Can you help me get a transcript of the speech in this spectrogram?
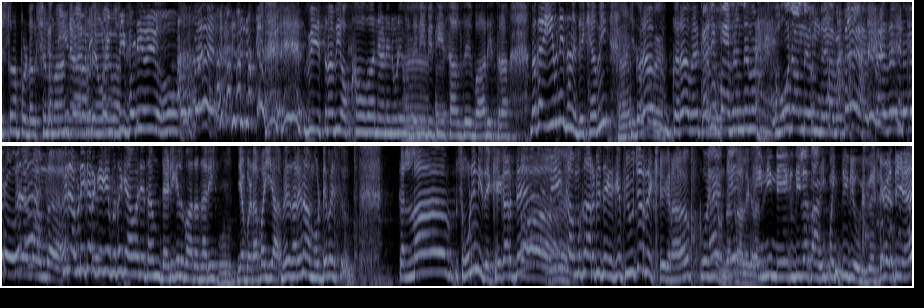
इस तरह प्रोडक्शन में 30 न्याणे न्यूड़े होने वा। 35 ਪੜੀ ਹੋਈ ਹੋਊ ਬਾਬੇ ਵੀ ਇਸ ਤਰ੍ਹਾਂ ਵੀ ਔਖਾ ਹੋਵਾ ਨਿਆਣੇ ਨੂਣੇ ਹੁੰਦੇ ਨਹੀਂ ਵੀ 30 ਸਾਲ ਦੇ ਬਾਅਦ ਇਸ ਤਰ੍ਹਾਂ ਮੈਂ ਕਿਹਾ ਇਹ ਵੀ ਨਹੀਂ ਥਾਨੇ ਦੇਖਿਆ ਵੀ ਕੀ ਹਿਸਾਬ ਕਰਾ ਕਿਤਾਬ ਹੈ? ਕਰਾ ਮੈਂ ਕਹਿੰਦੇ ਪੈਸੇ ਹੁੰਦੇ ਫਿਰ ਹੋ ਜਾਂਦੇ ਹੁੰਦੇ ਆ ਬੇਟੇ ਪੈਸੇ ਹੁੰਦੇ ਫਿਰ ਹੋ ਜਾਂਦਾ ਹੁੰਦਾ ਹੈ। फिर अपने घर के के पता क्या हुआ जैसे हम डैडी के लिए बात थारी या बड़ा भैया फिर सारे ना मोटे पे ਕੱਲਾ ਸੋਹਣੀ ਨਹੀਂ ਦੇਖੇ ਕਰਦੇ। ਵੀ ਕੰਮਕਾਰ ਵੀ ਦੇਖ ਕੇ ਫਿਊਚਰ ਦੇਖੇ ਕਰਾ ਕੋਈ ਨਹੀਂ ਹੁੰਦਾ ਕਰਾ ਲੈ ਕਰਾ ਇੰਨੀ ਨੇਕ ਦਿਲ ਤਾਂ ਹੀ 35 ਦੀ ਹੋ ਗਈ ਬੈਠੀ ਬੈਠੀ ਹੈ।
